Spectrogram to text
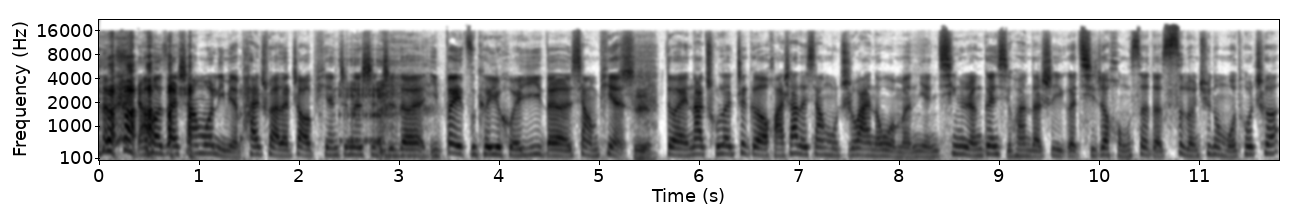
然后在沙漠里面拍出来的照片，真的是值得一辈子可以回忆的相片。是对。那除了这个滑沙的项目之外呢，我们年轻人更喜欢的是一个骑着红色的四轮驱动摩托车，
